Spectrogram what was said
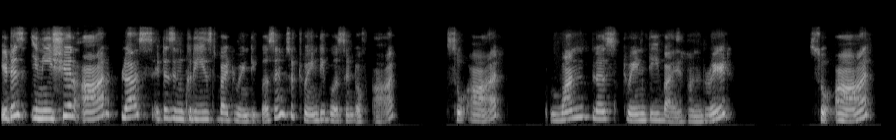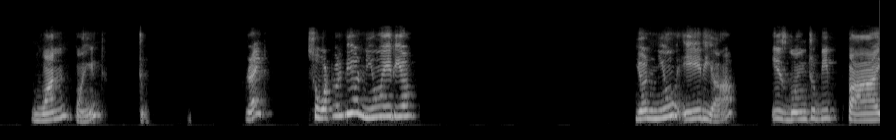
It is initial R plus it is increased by 20%. So 20% of R. So R 1 plus 20 by 100. So R 1.2. Right? So what will be your new area? Your new area is going to be pi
